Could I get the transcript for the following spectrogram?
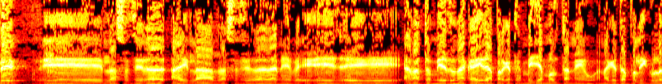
Bé, eh, la societat, ai, la, la societat de la neve, eh, eh, anatomia d'una caïda, perquè també hi ha molta neu en aquesta pel·lícula,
